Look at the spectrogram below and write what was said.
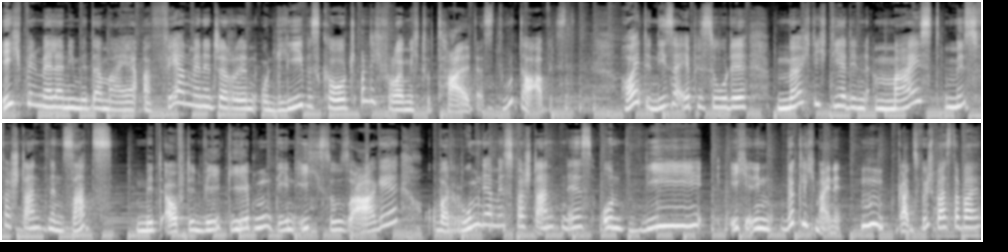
Ich bin Melanie Mittermeier, Affärenmanagerin und Liebescoach und ich freue mich total, dass du da bist. Heute in dieser Episode möchte ich dir den meist missverstandenen Satz mit auf den Weg geben, den ich so sage, warum der missverstanden ist und wie ich ihn wirklich meine. Ganz viel Spaß dabei!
